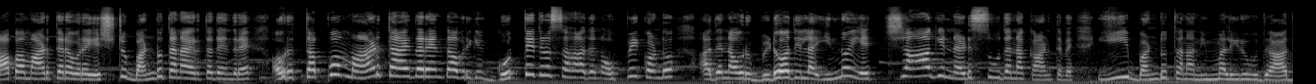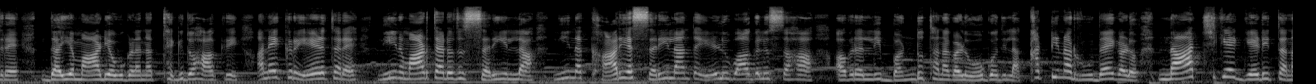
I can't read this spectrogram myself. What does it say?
ಪಾಪ ಮಾಡ್ತಾರೆ, ಅವರ ಎಷ್ಟು ಬಂಡುತನ ಇರ್ತದೆ ಅಂದರೆ ಅವರು ತಪ್ಪು ಮಾಡ್ತಾ ಇದ್ದಾರೆ ಅಂತ ಅವರಿಗೆ ಗೊತ್ತಿದ್ರೂ ಸಹ ಅದನ್ನು ಒಪ್ಪಿಕೊಂಡು ಅದನ್ನು ಅವರು ಬಿಡೋದಿಲ್ಲ. ಇನ್ನೂ ಹೆಚ್ಚಾಗಿ ನಡೆಸುವುದನ್ನು ಕಾಣ್ತೇವೆ. ಈ ಬಂಡುತನ ನಿಮ್ಮಲ್ಲಿರುವುದಾದ್ರೆ ದಯಮಾಡಿ ಅವುಗಳನ್ನು ತೆಗೆದು ಹಾಕ್ರಿ ಅನೇಕರು ಹೇಳ್ತಾರೆ, ನೀನು ಮಾಡ್ತಾ ಇರೋದು ಸರಿ ಇಲ್ಲ ನಿನ್ನ ಕಾರ್ಯ ಸರಿ ಇಲ್ಲ ಅಂತ ಹೇಳುವಾಗಲೂ ಸಹ ಅವರಲ್ಲಿ ಬಂಡುತನಗಳು ಹೋಗೋದಿಲ್ಲ ಕಟ್ಟಿನ ಹೃದಯಗಳು, ನಾಚಿಕೆ ಗೇಡಿತನ,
